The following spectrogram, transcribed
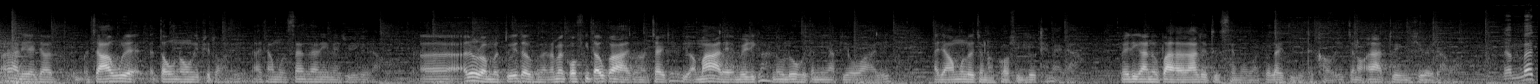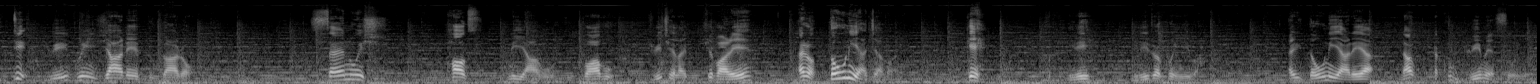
အဲ့ဒါလေးကကြောင့်မကြားဘူးတဲ့အတုံးတုံးလေးဖြစ်သွားတယ်ဒါကြောင့်မို့ဆန်ဆန်လေးနဲ့ကျွေးခဲ့တာ အဲအဲ့လိုတော့မတွေးတော့ဘူးခင်ဗျာဒါပေမဲ့ coffee တောက်ကကျွန်တော်ကြိုက်တယ်ပြီးအမကလည်း Americano လို့ဟိုတနေ့ကပြောသွားတယ်လေအဲကြောင့်မို့လို့ကျွန်တော် coffee လို့ထင်လိုက်တာ Americano ပါလာလားလို့သူစင်ပေါ်မှာပြောလိုက်ပြီးတစ်ခေါက်လေးကျွန်တော်အဲ့ဒါတွေးပြီးရွေးလိုက်တာပါနံပါတ်1ရွေးခွင့်ရတဲ့သူကတော့ sandwich house နေရာကိုသူသွားဖို့ရွေးချယ်လိုက်ပြီဖြစ်ပါတယ်အဲ့တော့3နေရာကြပါတယ်ကဲဒီလေးဒီလေးတော့ခွင့်ရေးပါအဲ့ဒီ3နေရာတွေကနောက်တစ်ခုရွေးမယ်ဆိုရင်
